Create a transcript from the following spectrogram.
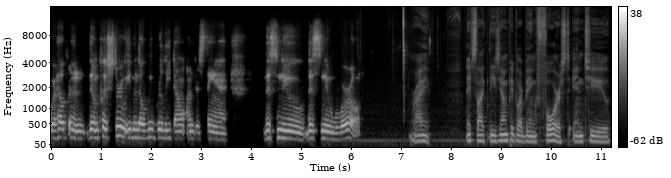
were helping them push through even though we really don't understand this new this new world. Right. It's like these young people are being forced into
